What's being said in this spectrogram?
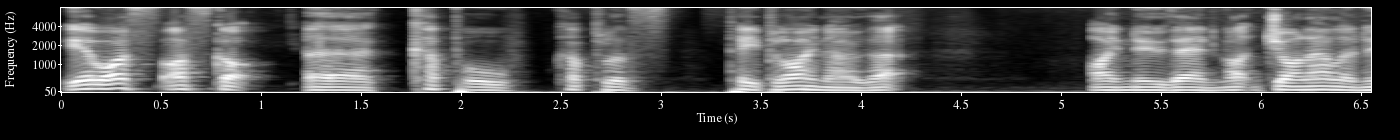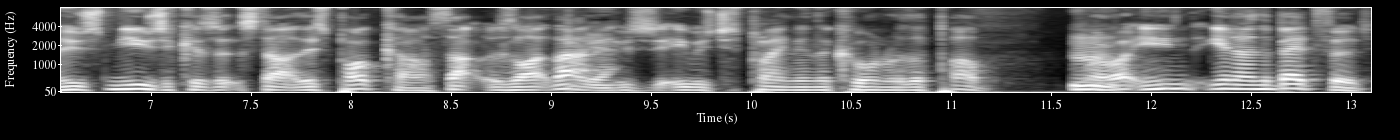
yeah. Well, I've I've got a couple couple of people I know that I knew then, like Jon Allen, whose music is at the start of this podcast. That was like that. Oh, yeah. He was he was just playing in the corner of the pub. All mm. right, you, you know, in the Bedford,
